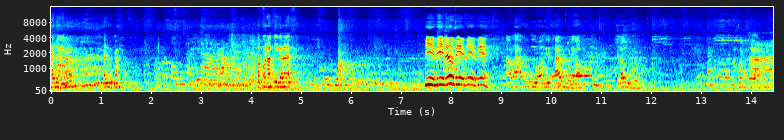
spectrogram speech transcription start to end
ถ่ายรูปเลยไหมถ่ายรูปไหมเอากอนาตีก็ได้พี่พี่เร็วพี่พี่พี่ เอาละบูบูเอาถือล้างบูเนี่ยเอาถือล้างบูขอบคุณครับ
